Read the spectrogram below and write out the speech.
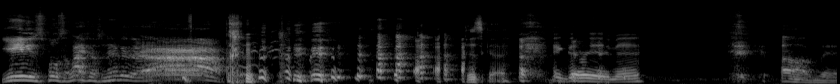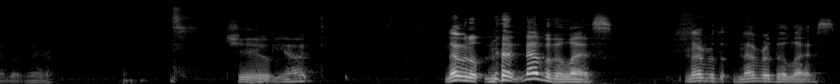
You ain't even supposed to like us, nigga. Ah! This guy. Hey, go ahead, man. Oh man, look, man. Chill. Deion, Nevertheless, nevertheless, nevertheless, nevertheless.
